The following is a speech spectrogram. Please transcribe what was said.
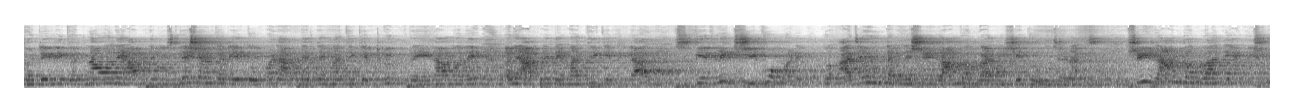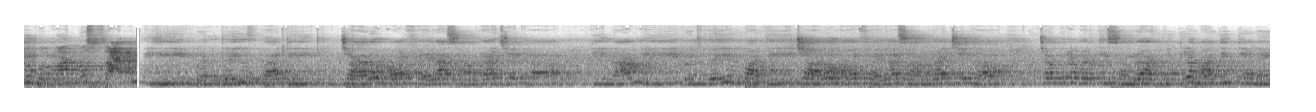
ઘટેલી ઘટનાઓને આપણે વિશ્લેષણ કરીએ તો પણ આપણે તેમાંથી કેટલીક પ્રેરણા મળે અને આપણે તેમાંથી કેટલા કેટલીક શીખો મળે તો આજે હું તમને શ્રી રામ ભગવાન વિશે થોડું જણાવીશ શ્રી રામ ભગવાન એ વિષ્ણુ ભગવાનનો गई उपाधि चारों ओर फैला साम्राज्य था चक्रवर्ती सम्राट विक्रमादित्य ने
